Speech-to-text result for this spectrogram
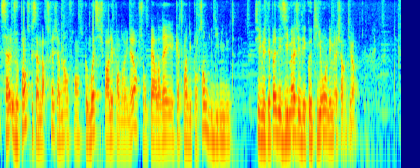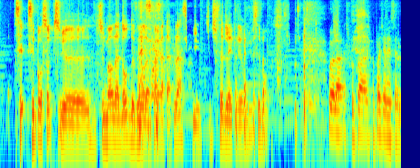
ça, je pense que ça ne marcherait jamais en France. Que moi, si je parlais pendant une heure, j'en perdrais 90% au bout de 10 minutes. Si je mettais pas des images et des cotillons et des machins, tu vois. C'est c'est pour ça que tu, euh, tu demandes à d'autres de venir le faire à ta place, puis tu, fais de l'interview, c'est bon. Voilà, je peux pas, je peux pas gérer seul.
